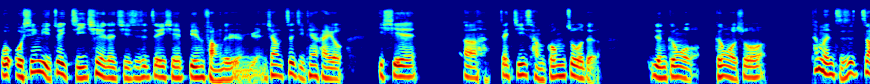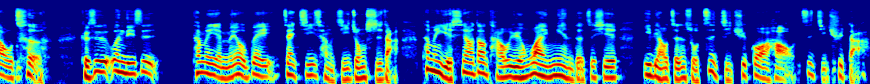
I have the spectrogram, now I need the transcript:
我我心里最急切的其实是这些边防的人员，像这几天还有一些呃在机场工作的人跟我跟我说，他们只是照测，可是问题是他们也没有被在机场集中施打，他们也是要到桃园外面的这些医疗诊所自己去挂号，自己去打。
